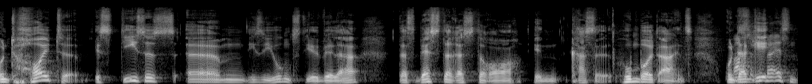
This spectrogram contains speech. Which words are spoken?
Und heute ist dieses, ähm, diese Jugendstilvilla das beste Restaurant in Kassel, Humboldt 1. Und Warst da du schon geh- da essen?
